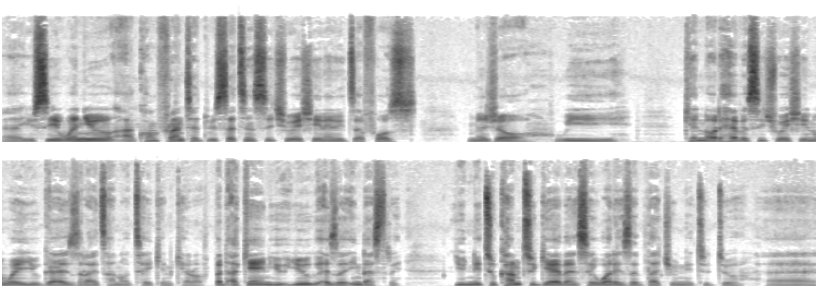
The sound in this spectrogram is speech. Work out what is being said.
uh, you see when you are confronted with certain situation and it's a force measure, we cannot have a situation where you guys' rights are not taken care of. But again, you you as an industry, you need to come together and say what is it that you need to do. Uh,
